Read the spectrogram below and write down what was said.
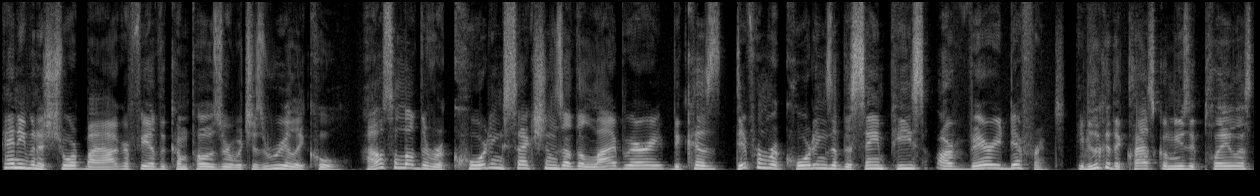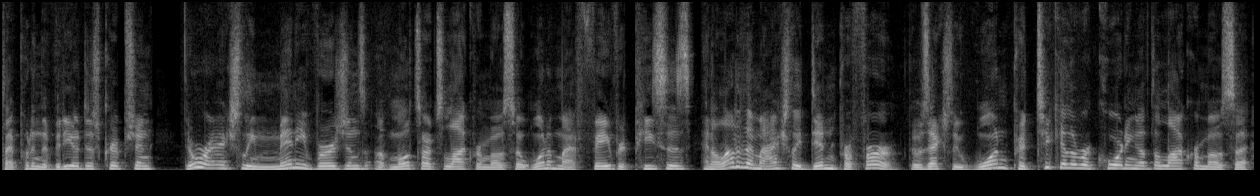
and even a short biography of the composer, which is really cool. I also love the recording sections of the library because different recordings of the same piece are very different. If you look at the classical music playlist I put in the video description, there were actually many versions of Mozart's Lacrimosa, one of my favorite pieces, and a lot of them I actually didn't prefer. There was actually one particular recording of the Lacrimosa,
